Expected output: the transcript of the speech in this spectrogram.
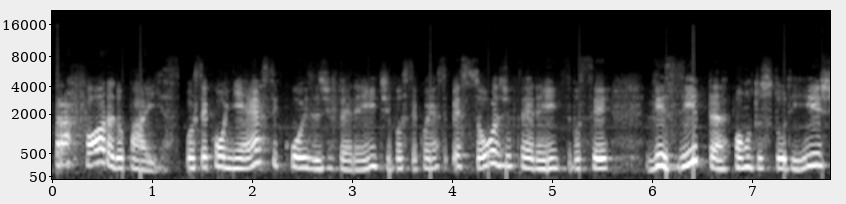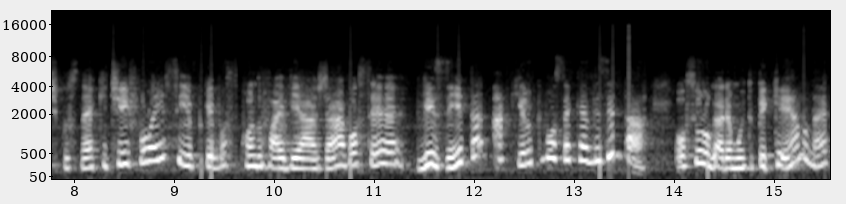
para fora do país. Você conhece coisas diferentes, você conhece pessoas diferentes, você visita pontos turísticos, né, que te influenciam, porque você, quando vai viajar, você visita aquilo que você quer visitar. Ou se o lugar é muito pequeno, né,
